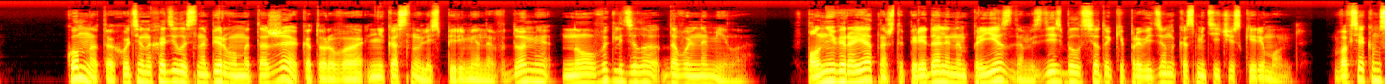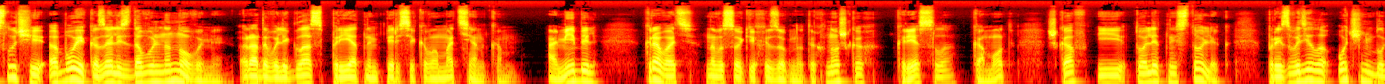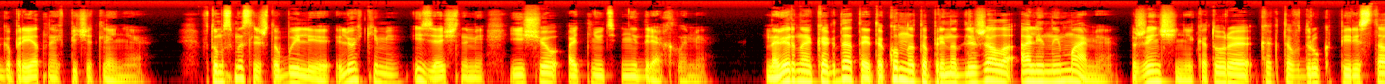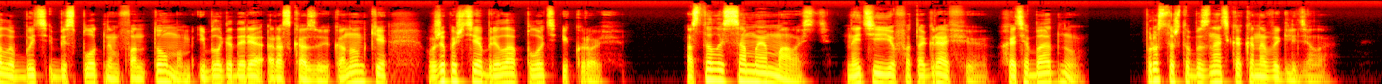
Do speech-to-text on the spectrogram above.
Комната, хоть и находилась на первом этаже, которого не коснулись перемены в доме, но выглядела довольно мило. Вполне вероятно, что перед Алиным приездом здесь был все-таки проведен косметический ремонт. Во всяком случае, обои казались довольно новыми, радовали глаз приятным персиковым оттенком, а мебель — кровать на высоких изогнутых ножках, кресло, комод, шкаф и туалетный столик — производила очень благоприятное впечатление. В том смысле, что были легкими, изящными и еще отнюдь не дряхлыми. Наверное, когда-то эта комната принадлежала Алиной маме, женщине, которая как-то вдруг перестала быть бесплотным фантомом и благодаря рассказу экономки уже почти обрела плоть и кровь. Осталась самая малость — найти ее фотографию, хотя бы одну, просто чтобы знать, как она выглядела.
